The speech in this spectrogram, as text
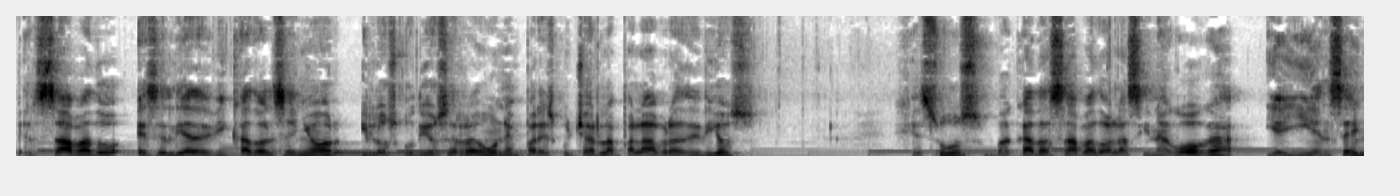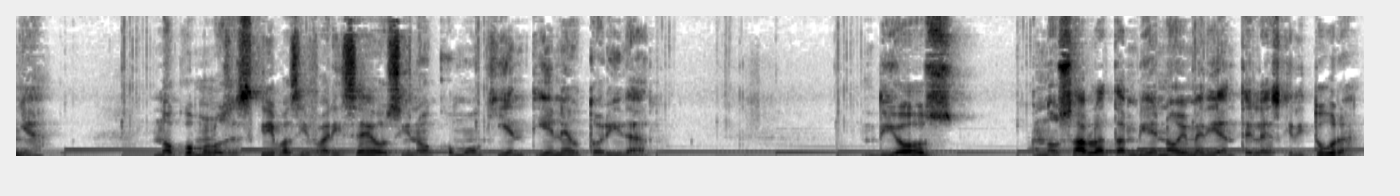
El sábado es el día dedicado al Señor y los judíos se reúnen para escuchar la palabra de Dios. Jesús va cada sábado a la sinagoga y allí enseña, no como los escribas y fariseos, sino como quien tiene autoridad. Dios nos habla también hoy mediante la escritura.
